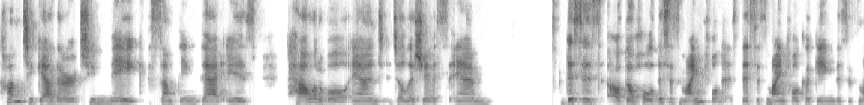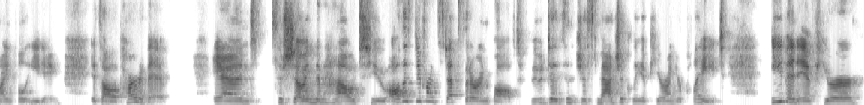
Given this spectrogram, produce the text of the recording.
come together to make something that is palatable and delicious. And this is uh, the whole this is mindfulness. This is mindful cooking. This is mindful eating. It's all a part of it. And so showing them how to all the different steps that are involved. Food doesn't just magically appear on your plate, even if you're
